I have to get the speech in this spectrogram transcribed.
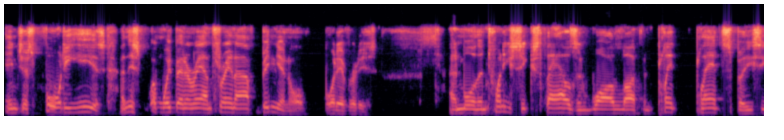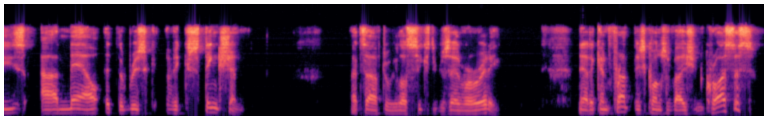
in just 40 years. And this we've been around 3.5 billion or whatever it is. And more than 26,000 wildlife and plant plant species are now at the risk of extinction. That's after we lost 60% already. Now, to confront this conservation crisis,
